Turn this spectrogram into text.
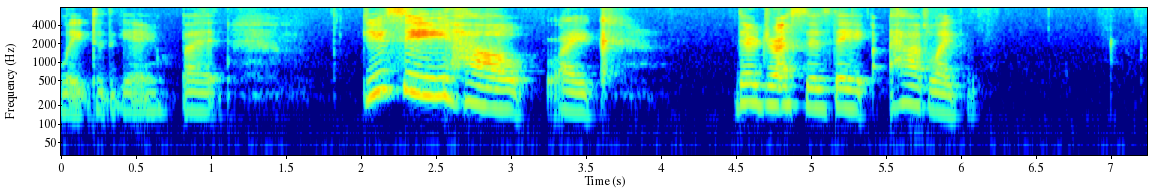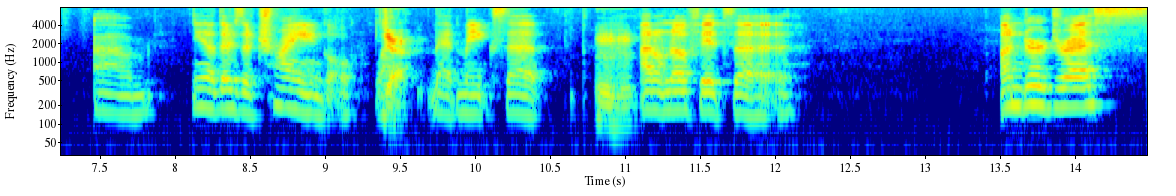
late to the game, but do you see how like their dresses they have like um you know there's a triangle like, Yeah. that makes up Mhm. I don't know if it's a underdress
